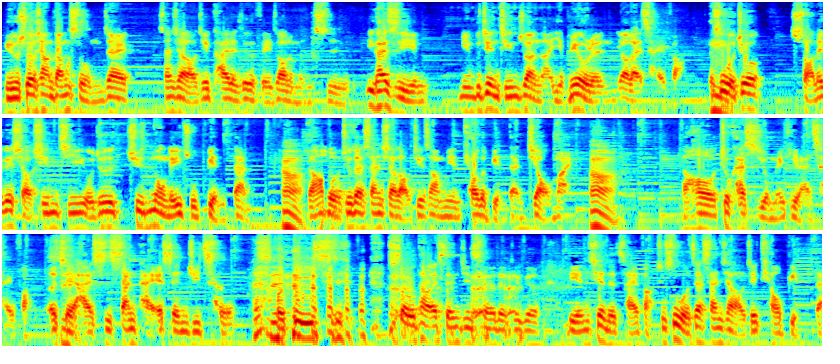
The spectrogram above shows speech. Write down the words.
比如说像当时我们在三峡老街开的这个肥皂的门市，一开始也名不见经传啊，也没有人要来采访。可是我就耍了一个小心机，我就是去弄了一组扁担，嗯，然后我就在三峡老街上面挑的扁担叫卖，嗯。然后就开始有媒体来采访，而且还是三台 SNG 车。我第一次 受到 SNG 车的这个连线的采访，就是我在三峡老街挑扁担。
